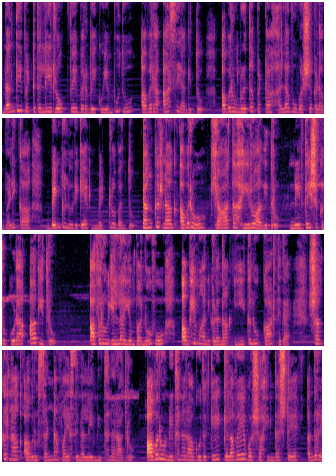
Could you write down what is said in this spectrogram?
ನಂದಿ ಬೆಟ್ಟದಲ್ಲಿ ರೋಪ್ ವೇ ಬರಬೇಕು ಎಂಬುದು ಅವರ ಆಸೆಯಾಗಿತ್ತು. ಅವರು ಮೃತಪಟ್ಟ ಹಲವು ವರ್ಷಗಳ ಬಳಿಕ ಬೆಂಗಳೂರಿಗೆ ಮೆಟ್ರೋ ಬಂತು. ಶಂಕರ್ ನಾಗ್ ಅವರು ಖ್ಯಾತ ಹೀರೋ ಆಗಿದ್ರು, ನಿರ್ದೇಶಕರು ಕೂಡ ಆಗಿದ್ರು. ಅವರು ಇಲ್ಲ ಎಂಬ ನೋವು ಅಭಿಮಾನಿಗಳನ್ನ ಈಗಲೂ ಕಾಡ್ತಿದೆ. ಶಂಕರ್ ನಾಗ್ ಅವರು ಸಣ್ಣ ವಯಸ್ಸಿನಲ್ಲೇ ನಿಧನರಾದರು. ಅವರು ನಿಧನರಾಗುವುದಕ್ಕೆ ಕೆಲವೇ ವರ್ಷ ಹಿಂದಷ್ಟೇ, ಅಂದರೆ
